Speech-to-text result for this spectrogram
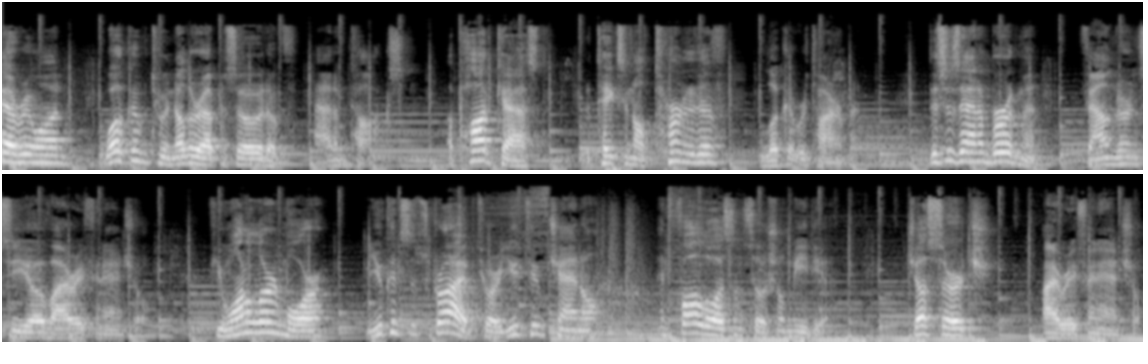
everyone, welcome to another episode of Adam Talks, a podcast that takes an alternative look at retirement. This is Adam Bergman, founder and CEO of IRA Financial. If you want to learn more, you can subscribe to our YouTube channel and follow us on social media. Just search IRA Financial.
